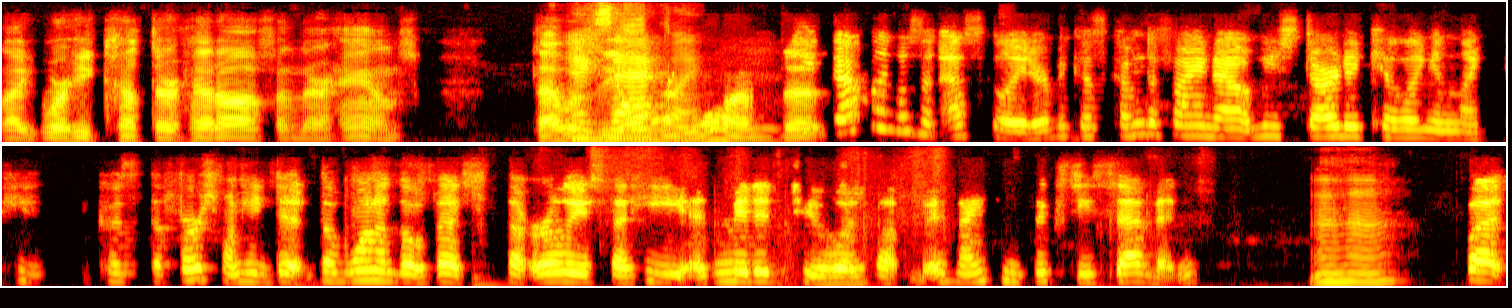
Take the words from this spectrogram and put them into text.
like where he cut their head off and their hands. That was Exactly. the only one He that. definitely was an escalator because come to find out, he started killing in like he because the first one he did the one of the that's the earliest that he admitted to was uh, in 1967. Mm-hmm. But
